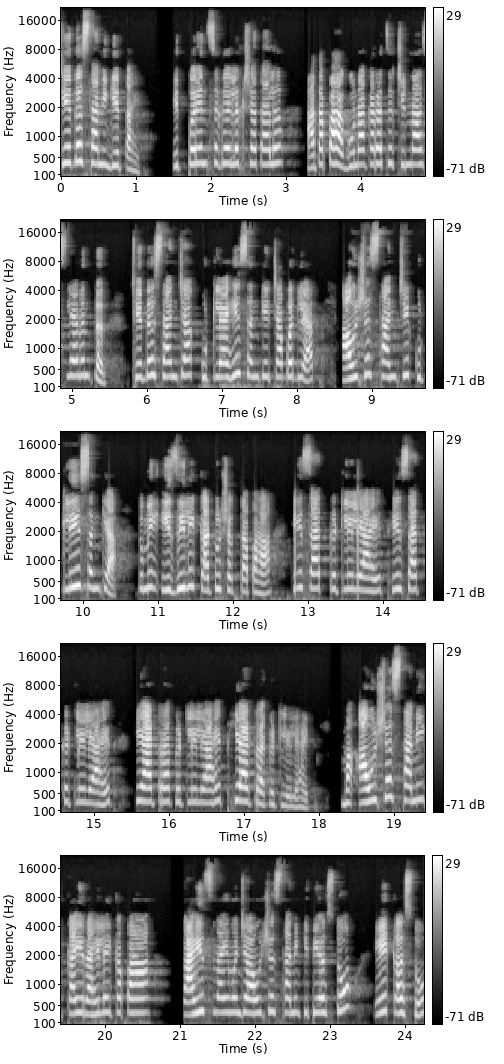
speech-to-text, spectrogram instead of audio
छेदस्थानी घेत आहे. इथपर्यंत सगळं लक्षात आलं? आता पहा गुणाकाराचं चिन्ह असल्यानंतर छेदस्थानच्या कुठल्याही संख्येच्या बदल्यात अंशस्थानची कुठलीही संख्या तुम्ही इझिली काटू शकता. पहा हे सात कटलेले आहेत हे सात कटलेले आहेत हे अठरा कटलेले आहेत हे अठरा कटलेले आहेत. मग अंशस्थानी काही राहिलंय का पहा? काहीच नाही म्हणजे अंशस्थानी किती असतो? एक असतो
